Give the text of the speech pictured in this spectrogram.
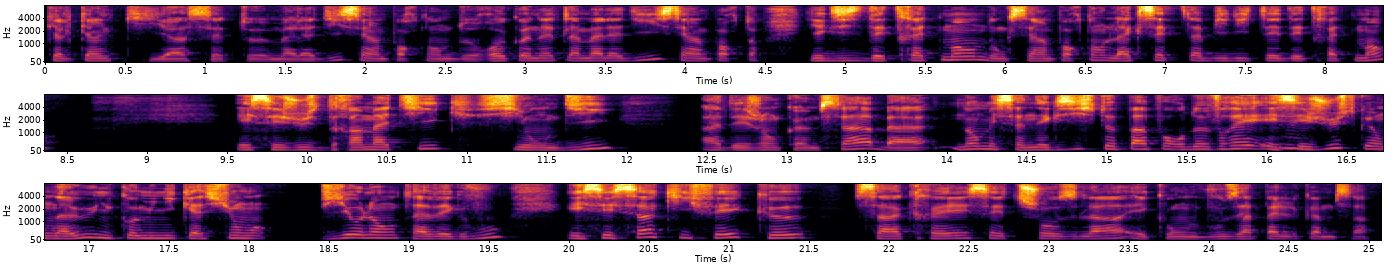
quelqu'un qui a cette maladie, c'est important de reconnaître la maladie, c'est important. Il existe des traitements, donc c'est important l'acceptabilité des traitements. Et c'est juste dramatique si on dit à des gens comme ça, bah non mais ça n'existe pas pour de vrai. Et mm. c'est juste qu'on a eu une communication violente avec vous. Et c'est ça qui fait que ça a créé cette chose-là et qu'on vous appelle comme ça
